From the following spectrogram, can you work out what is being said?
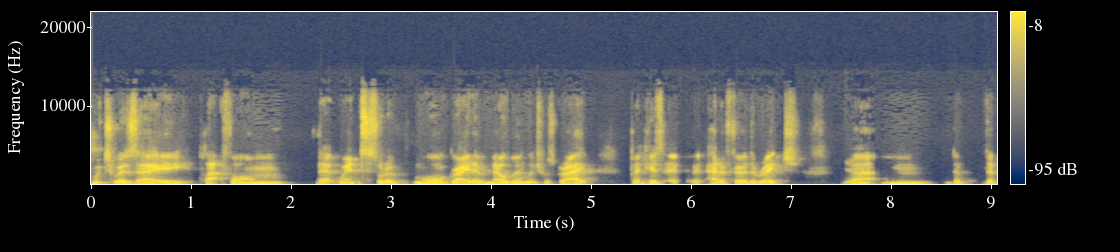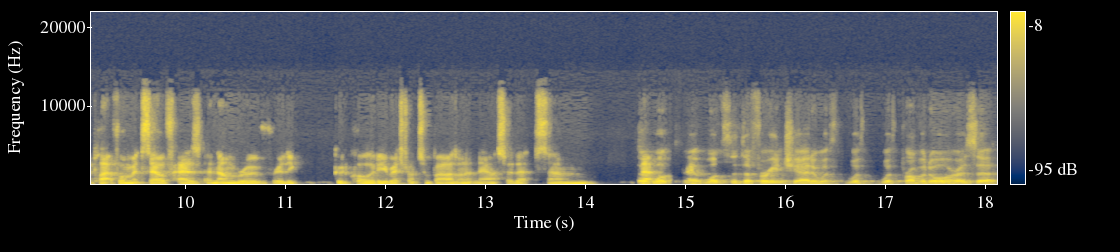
which was a platform that went sort of more greater Melbourne, which was great because mm-hmm. it, had a further reach. Yeah. Um, the the platform itself has a number of really good quality restaurants and bars on it now, so that's um. So that what's, the, what's the differentiator with with with Providoor? Is it?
